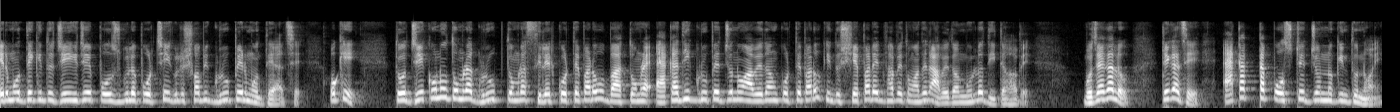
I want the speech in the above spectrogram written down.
এর মধ্যে কিন্তু যেই যে পোস্টগুলো পড়ছে, এগুলো সবই গ্রুপের মধ্যে আছে। ওকে তো যে কোনো তোমরা গ্রুপ তোমরা সিলেক্ট করতে পারো বা তোমরা একাধিক গ্রুপের জন্য আবেদন করতে পারো, কিন্তু সেপারেটভাবে তোমাদের আবেদন মূল্য দিতে হবে। বোঝা গেল? ঠিক আছে, এক একটা পোস্টের জন্য কিন্তু নয়।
